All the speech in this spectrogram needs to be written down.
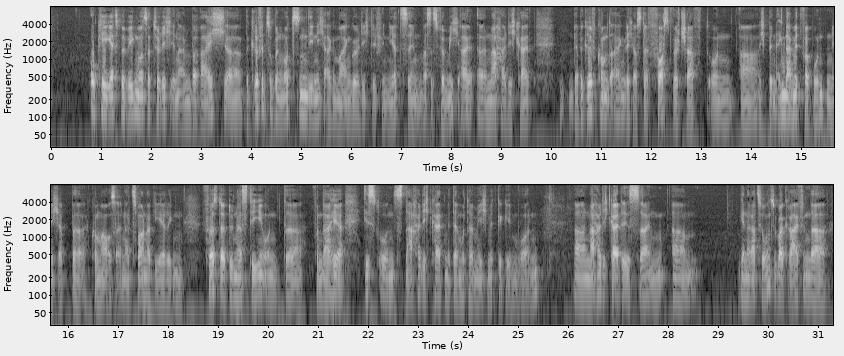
Okay, jetzt bewegen wir uns natürlich in einem Bereich, äh, Begriffe zu benutzen, die nicht allgemeingültig definiert sind. Was ist für mich äh, Nachhaltigkeit? Der Begriff kommt eigentlich aus der Forstwirtschaft und äh, ich bin eng damit verbunden. Ich komme aus einer 200-jährigen Försterdynastie und von daher ist uns Nachhaltigkeit mit der Muttermilch mitgegeben worden. Nachhaltigkeit ist ein ähm, generationsübergreifender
